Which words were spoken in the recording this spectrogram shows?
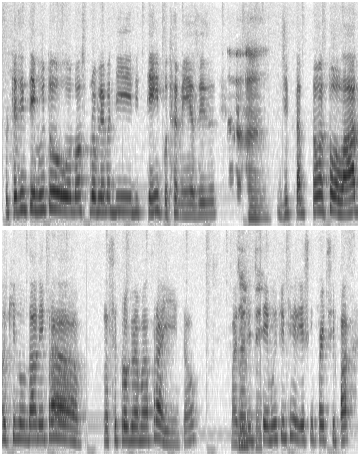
porque a gente tem muito o nosso problema de, de tempo também. Às vezes uhum. a gente está tão atolado que não dá nem para se programar para ir. Então, mas a gente tem muito interesse em participar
